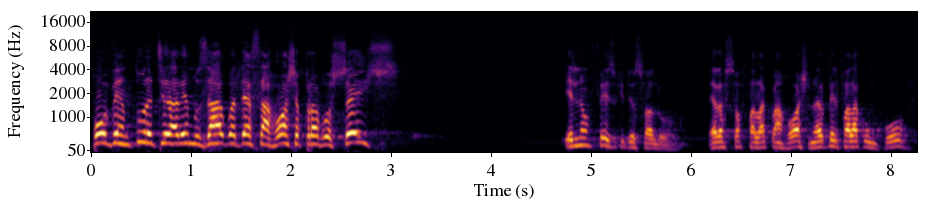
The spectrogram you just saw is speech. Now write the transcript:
Porventura tiraremos água dessa rocha para vocês? Ele não fez o que Deus falou. Era só falar com a rocha, não era para ele falar com o povo.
